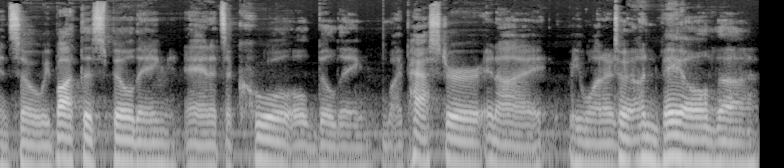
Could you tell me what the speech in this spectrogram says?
and so we bought this building, and it's a cool old building. My pastor and I, we wanted to unveil the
